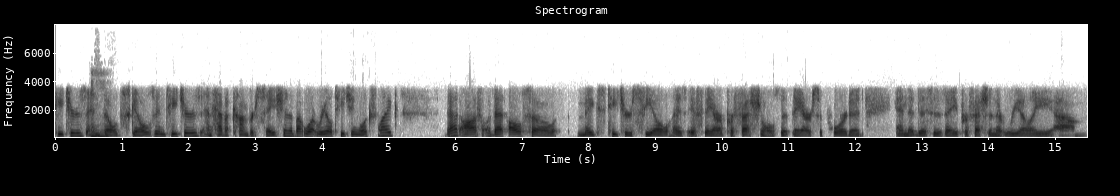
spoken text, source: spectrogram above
teachers and mm-hmm. build skills in teachers and have a conversation about what real teaching looks like. That off, that also makes teachers feel as if they are professionals, that they are supported, and that this is a profession that really um,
